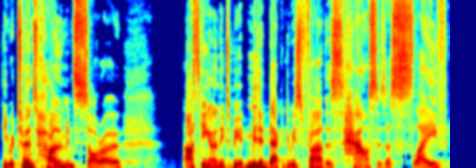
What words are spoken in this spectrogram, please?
he returns home in sorrow, asking only to be admitted back into his father's house as a slave.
